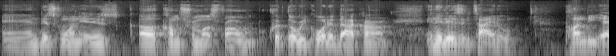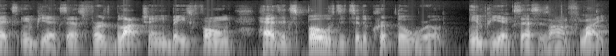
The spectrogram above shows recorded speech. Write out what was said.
And this one is uh, comes from us from CryptoRecorder.com, and it is entitled Pundi X NPXS, first blockchain based phone, has exposed it to the crypto world. NPXS is on flight.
